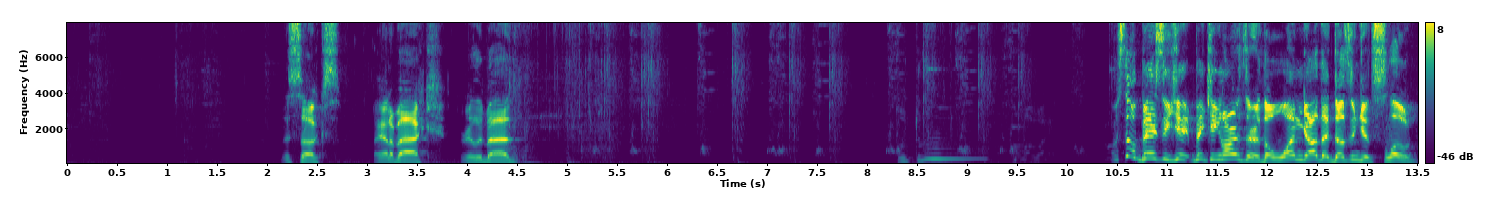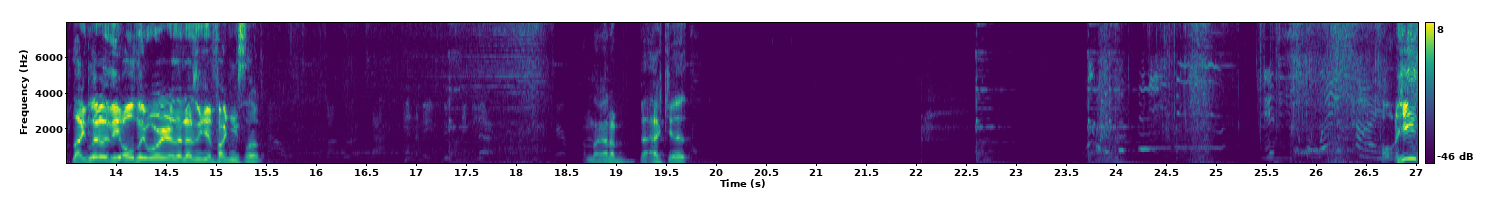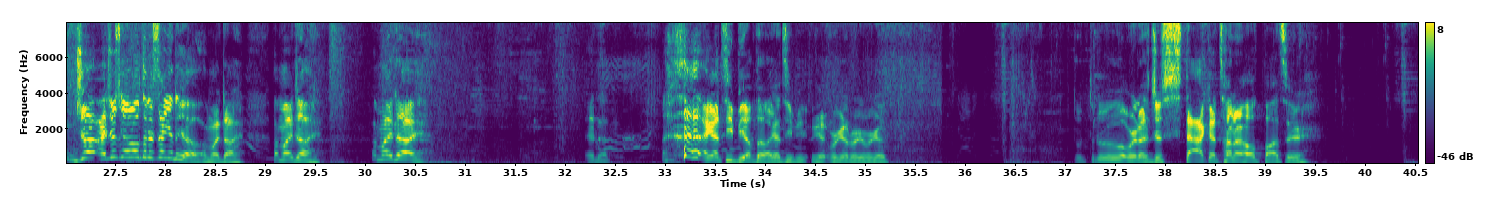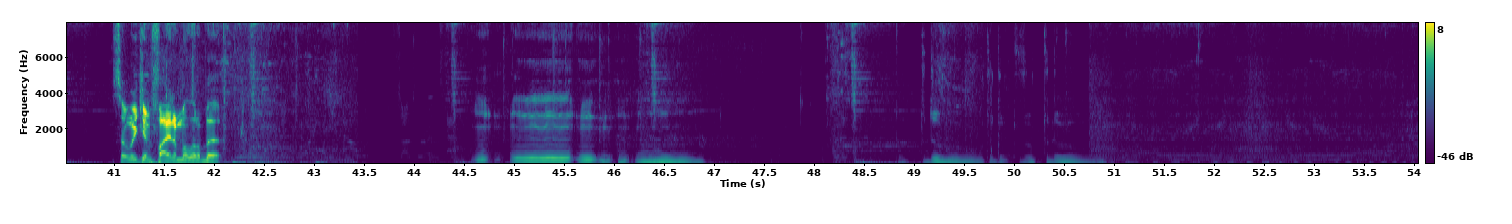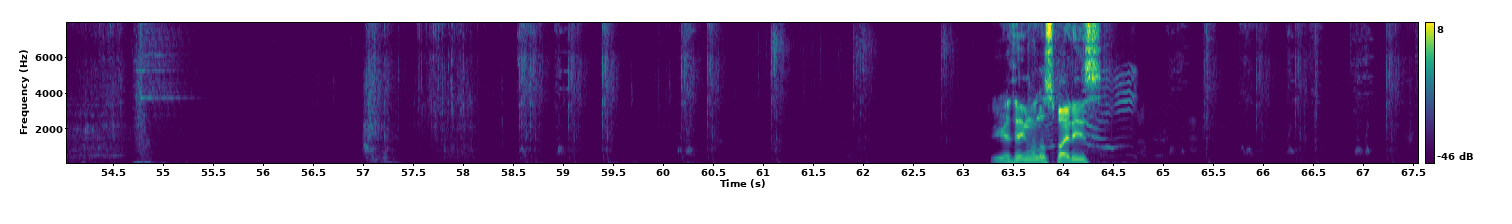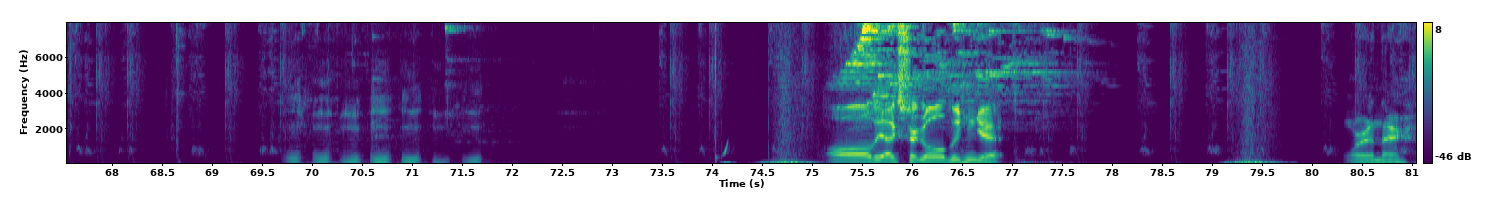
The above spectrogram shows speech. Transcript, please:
This sucks. I got a back really bad. I'm still basically picking Arthur, the one god that doesn't get slowed. Like literally the only warrior that doesn't get fucking slowed. I'm not gonna back it. Oh, he ju- I just got ulted a second ago. I might die. I might die. I might die. Hey, dead. I got TP up though. I got TP. We're good. We're good. We're good. We're gonna just stack a ton of health pots here, so we can fight him a little bit. Do your thing, little spideys. All the extra gold we can get. We're in there.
